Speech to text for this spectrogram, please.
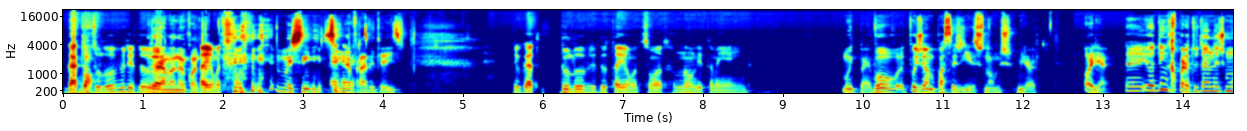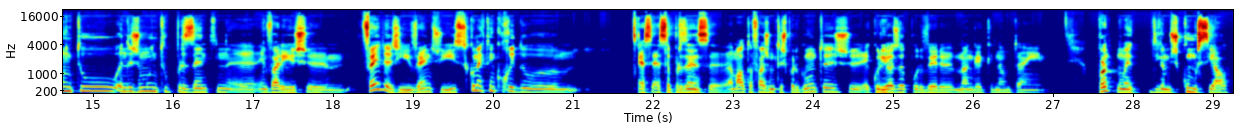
Gatos Bom, do Louvre, do Doraemon não conta. Mas sim, sim na prática é isso. E o Gato do Louvre do Tayoma Tsumoto não li também ainda. Muito bem, vou, depois já me passas esses nomes melhor. Olha, eh, eu tenho que reparar, tu andas muito, andas muito presente eh, em várias eh, feiras e eventos e isso. Como é que tem corrido essa, essa presença? A malta faz muitas perguntas, é curiosa por ver manga que não tem, pronto, não é, digamos, comercial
